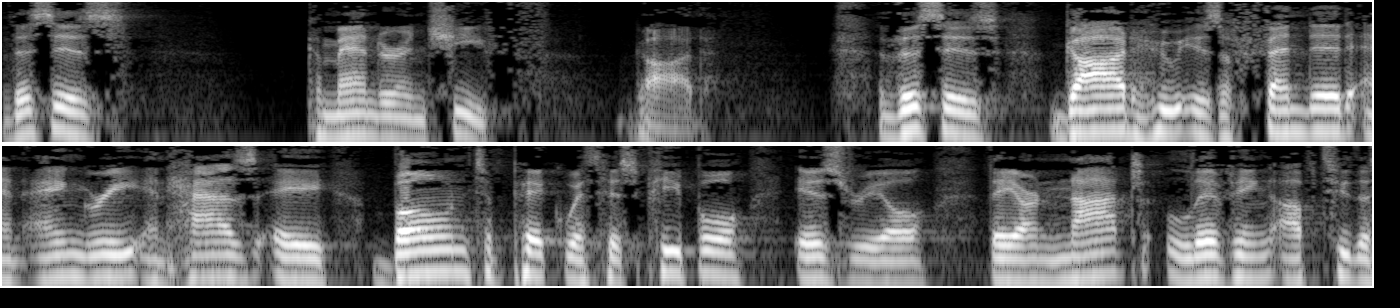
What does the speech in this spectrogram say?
This is commander in chief God. This is God who is offended and angry and has a bone to pick with his people, Israel. They are not living up to the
